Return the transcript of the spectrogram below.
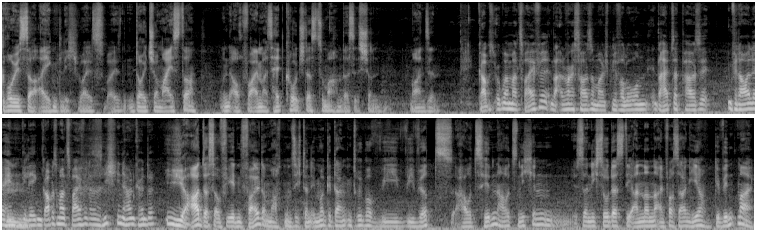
größer eigentlich, weil es ein deutscher Meister und auch vor allem als Head Coach das zu machen, das ist schon Wahnsinn. Gab es irgendwann mal Zweifel? In der Anfangsphase mal ein Spiel verloren, in der Halbzeitpause im Finale mhm. hinten gelegen. Gab es mal Zweifel, dass es nicht hinhauen könnte? Ja, das auf jeden Fall. Da macht man sich dann immer Gedanken drüber, wie, wie wird's, haut's hin, haut's nicht hin. Ist ja nicht so, dass die anderen einfach sagen, hier, gewinnt mal.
